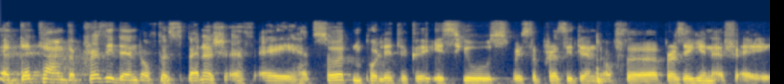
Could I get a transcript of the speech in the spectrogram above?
At that time, the president of the Spanish FA had certain political issues with the president of the Brazilian FA.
